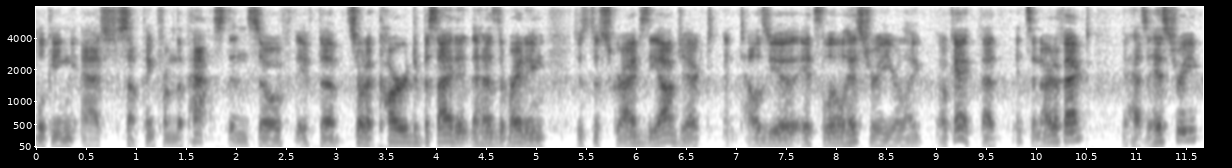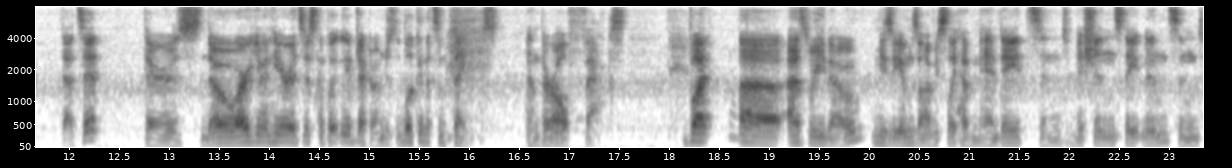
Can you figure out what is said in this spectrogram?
looking at something from the past, and so if, if the sort of card beside it that has the writing just describes the object and tells you its little history, you're like, okay, that it's an artifact, it has a history, that's it. There's no argument here. It's just completely objective. I'm just looking at some things, and they're all facts. But uh, as we know, museums obviously have mandates and mission statements and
